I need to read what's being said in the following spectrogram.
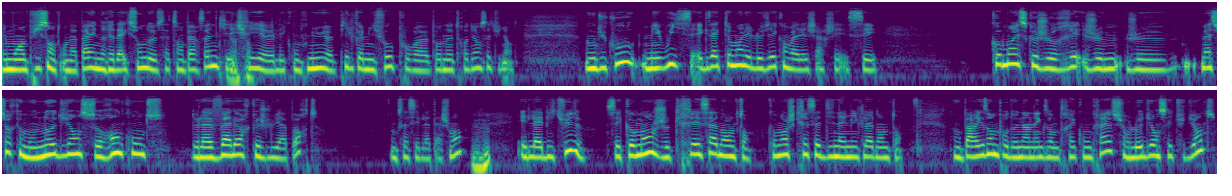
est moins puissante. On n'a pas une rédaction de 700 personnes qui Bien écrit euh, les contenus euh, pile comme il faut pour, euh, pour notre audience étudiante. Donc du coup, mais oui, c'est exactement les leviers qu'on va aller chercher. C'est comment est-ce que je, ré- je, je m'assure que mon audience se rend compte de la valeur que je lui apporte Donc ça, c'est de l'attachement. Mhm. Et de l'habitude, c'est comment je crée ça dans le temps. Comment je crée cette dynamique-là dans le temps. Donc par exemple, pour donner un exemple très concret, sur l'audience étudiante,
